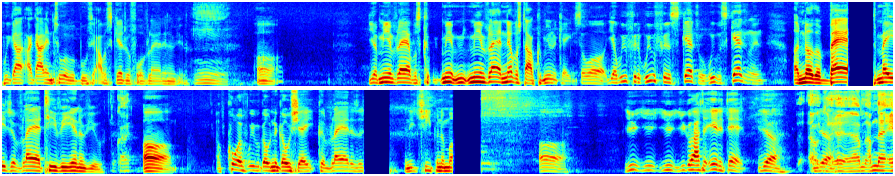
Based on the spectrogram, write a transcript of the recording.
we got I got into it with Boosie. I was scheduled for a Vlad interview. Mm. Uh, yeah, me and Vlad was me, me and Vlad never stopped communicating. So uh, yeah, we were we were for the schedule. We were scheduling another bad major Vlad TV interview. Okay. Uh, of course, we would go negotiate because Vlad is a and he cheaping them up. Uh, you you you you gonna have to edit that. Yeah. Okay. Yeah. Yeah. yeah, I'm, I'm not. I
